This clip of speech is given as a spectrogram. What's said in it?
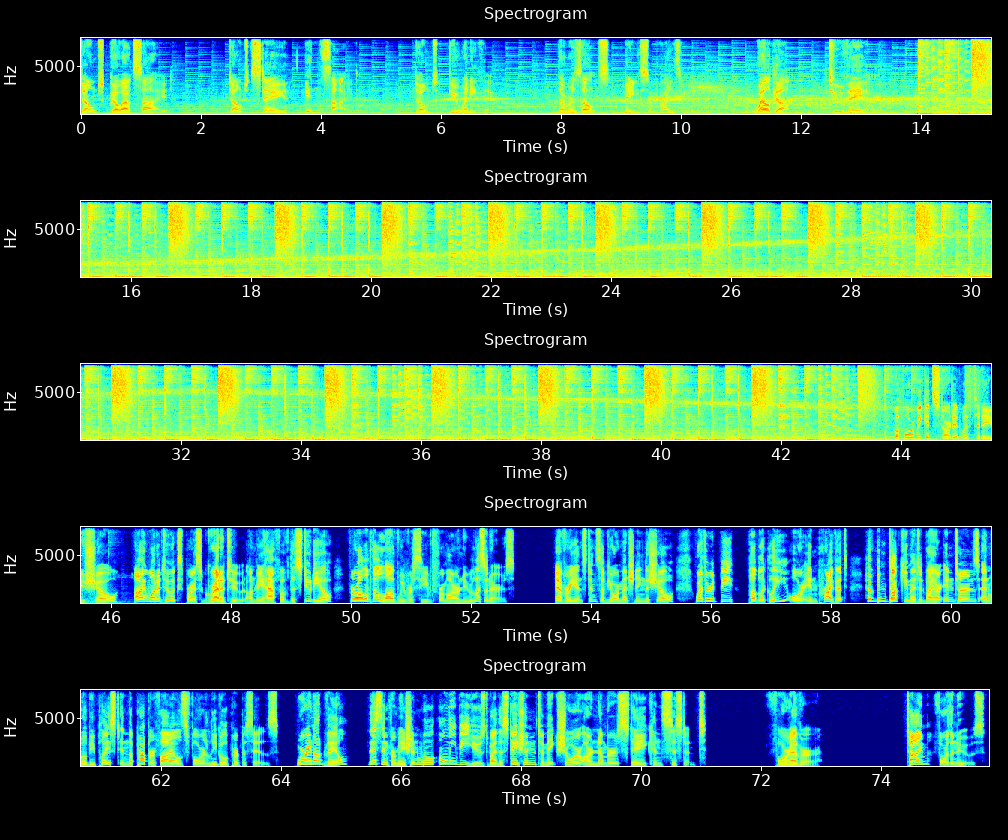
Don't go outside. Don't stay inside. Don't do anything. The results may surprise you. Welcome to Vale. Before we get started with today's show, I wanted to express gratitude on behalf of the studio for all of the love we've received from our new listeners. Every instance of your mentioning the show, whether it be publicly or in private, have been documented by our interns and will be placed in the proper files for legal purposes. Worry not, Vale. This information will only be used by the station to make sure our numbers stay consistent. Forever. Time for the news.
